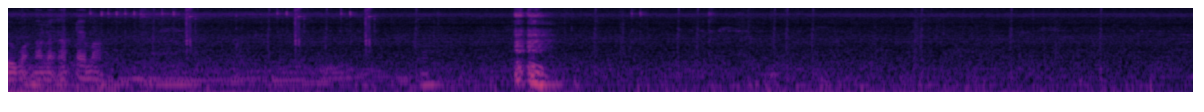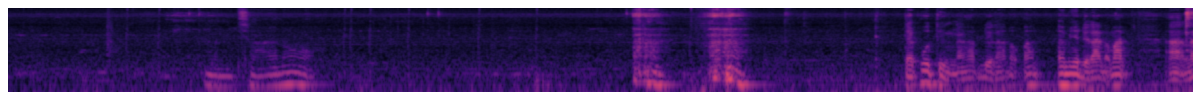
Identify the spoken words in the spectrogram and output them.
ดูก่อนอะไรครับได้บ้างมันช้าเนาะแต่พูดถึงนะครับเด e ล a นออฟอันเอ้ยไม่ใช่เด e ล a นออฟอันอ่าไล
